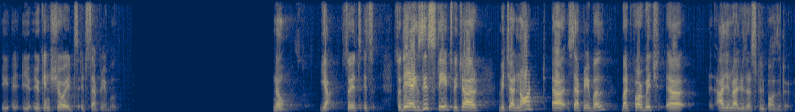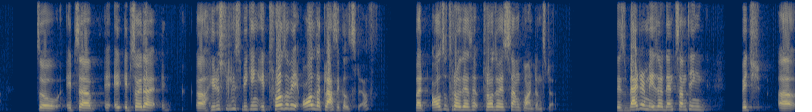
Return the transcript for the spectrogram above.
you, you, can show it's, it's separable. No, yeah, so it's, it's, so there exist states which are, which are not uh, separable, but for which uh, eigenvalues are still positive. So it's a, it, it's so the, uh, heuristically speaking, it throws away all the classical stuff, but also throws away, throws away some quantum stuff. It's better measure than something which uh,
